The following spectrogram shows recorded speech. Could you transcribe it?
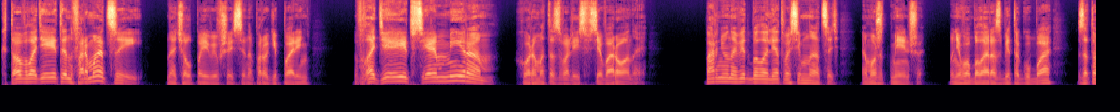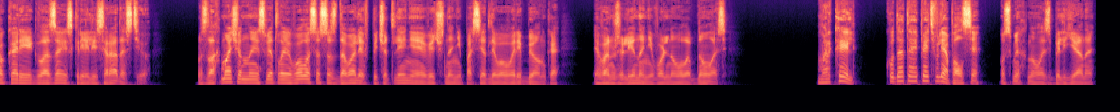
«Кто владеет информацией?» — начал появившийся на пороге парень. «Владеет всем миром!» — хором отозвались все вороны. Парню на вид было лет 18, а может меньше. У него была разбита губа, зато карие глаза искрились радостью. Взлохмаченные светлые волосы создавали впечатление вечно непоседливого ребенка. Эванжелина невольно улыбнулась. «Маркель, куда ты опять вляпался?» — усмехнулась Бельяна.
